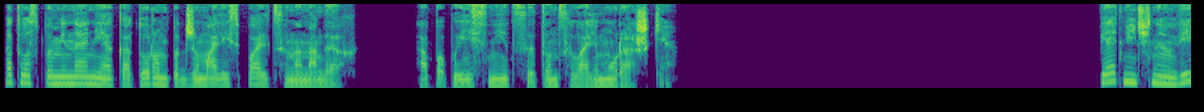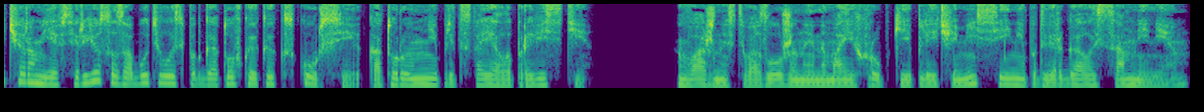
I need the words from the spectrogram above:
от воспоминаний о котором поджимались пальцы на ногах, а по пояснице танцевали мурашки. Пятничным вечером я всерьез озаботилась подготовкой к экскурсии, которую мне предстояло провести. Важность возложенной на мои хрупкие плечи миссии не подвергалась сомнениям.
